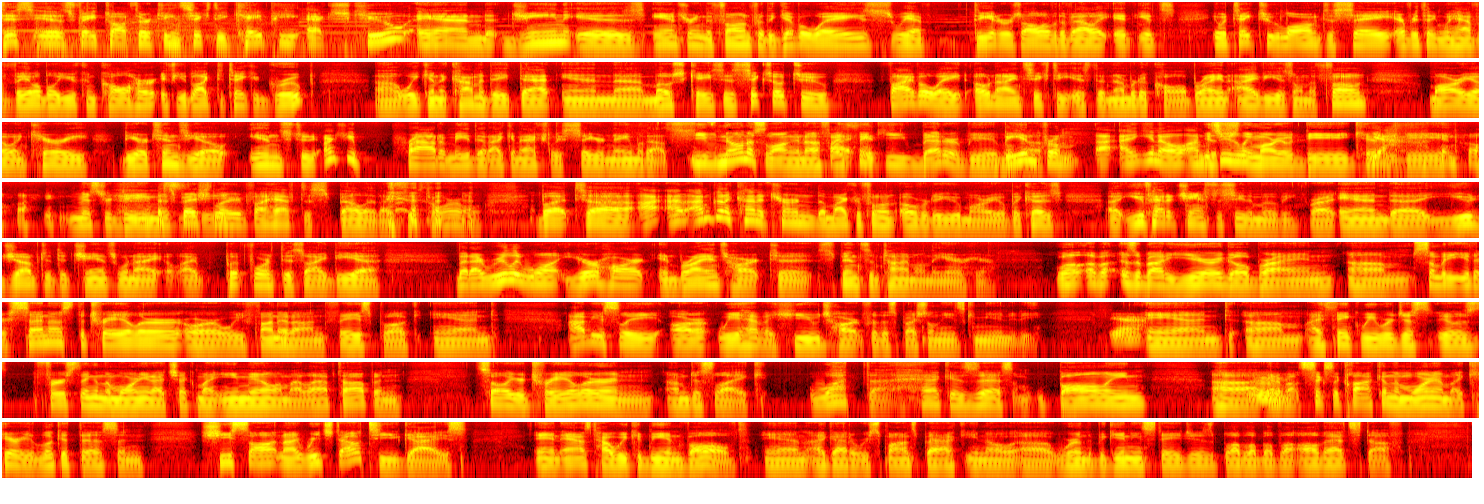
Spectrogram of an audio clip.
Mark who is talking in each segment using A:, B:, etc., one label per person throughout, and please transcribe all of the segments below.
A: This is Faith Talk 1360 KPXQ, and Gene is answering the phone for the giveaways. We have theaters all over the valley. It, it's it would take too long to say everything we have available. You can call her if you'd like to take a group. Uh, we can accommodate that in uh, most cases. 602 508 0960 is the number to call. Brian Ivie is on the phone. Mario and Carrie D'Ortenzio in studio. Aren't you proud of me that I can actually say your name without.
B: You've known us long enough. I, I think you better be able.
A: Being
B: to.
A: from, I, you know, I'm.
B: It's
A: just,
B: usually Mario D, Carrie
A: yeah,
B: D,
A: you know, I,
B: Mr. D, Mrs.
A: especially
B: D.
A: if I have to spell it. It's just horrible. but uh, I, am going to kind of turn the microphone over to you, Mario, because uh, you've had a chance to see the movie,
B: right?
A: And uh, you jumped at the chance when I, I put forth this idea. But I really want your heart and Brian's heart to spend some time on the air here.
B: Well, about, it was about a year ago, Brian. Um, somebody either sent us the trailer or we found it on Facebook, and obviously, our we have a huge heart for the special needs community.
C: Yeah.
B: And um, I think we were just it was first thing in the morning. I checked my email on my laptop and saw your trailer, and I'm just like, "What the heck is this?" I'm bawling. Uh, mm. At about six o'clock in the morning, I'm like, Carrie, look at this, and she saw it, and I reached out to you guys and asked how we could be involved. And I got a response back, you know, uh, we're in the beginning stages, blah, blah, blah, blah, all that stuff.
